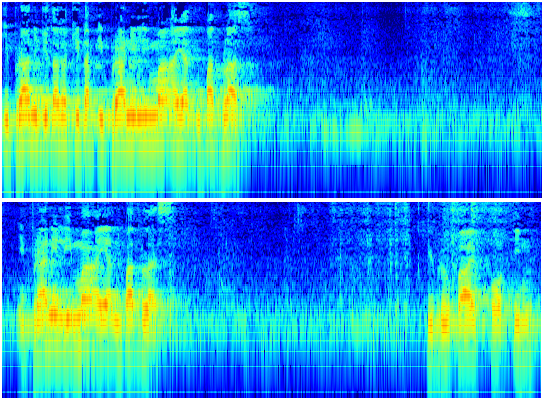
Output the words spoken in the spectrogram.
Ibrani kita ke kitab Ibrani 5 ayat 14. Ibrani 5 ayat 14. Hebrew 5:14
